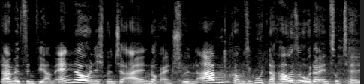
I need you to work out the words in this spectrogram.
Damit sind wir am Ende, und ich wünsche allen noch einen schönen Abend. Kommen Sie gut nach Hause oder ins Hotel.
